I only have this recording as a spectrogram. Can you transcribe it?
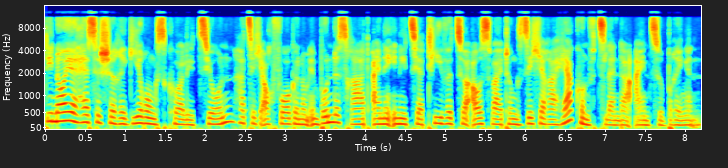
Die neue hessische Regierungskoalition hat sich auch vorgenommen, im Bundesrat eine Initiative zur Ausweitung sicherer Herkunftsländer einzubringen.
